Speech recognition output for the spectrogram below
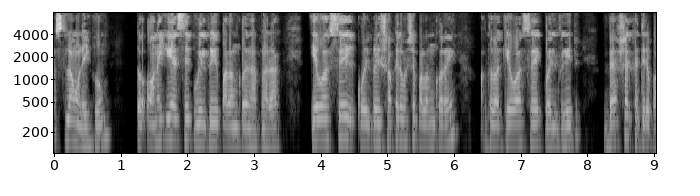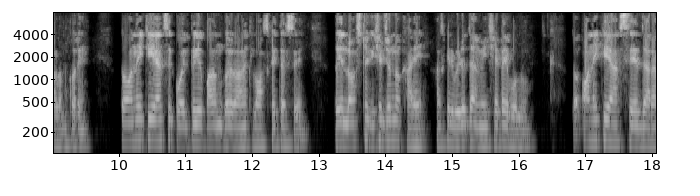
আসসালামু আলাইকুম। তো অনেকেই আছে কোয়েল পাখি পালন করেন আপনারা। কেউ আছে কোয়েল পাখি শখের বশে পালন করে, অথবা কেউ আছে কোয়েল পাখির ব্যবসার খাতিরে পালন করে। তো অনেকেই আছে কোয়েল পাখি পালন করে, অনেক লস খাইতেছে। তো এই লসটা কিসের জন্য খায়? আজকের ভিডিওতে আমি সেটাই বলব তো অনেকেই আছে যারা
